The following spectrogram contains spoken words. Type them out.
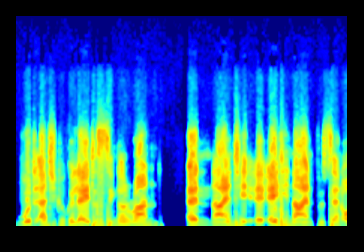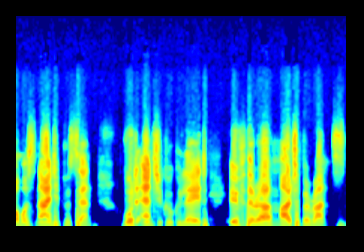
would anticoagulate a single run and 90, 89%, almost 90% would anticoagulate if there are multiple runs.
